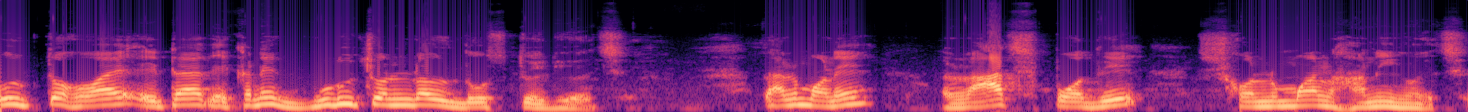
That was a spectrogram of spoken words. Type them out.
যুক্ত হওয়ায় এটা এখানে গুরুচণ্ডাল দোষ তৈরি হয়েছে। তার মানে রাজপদে সম্মান হানি হয়েছে।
